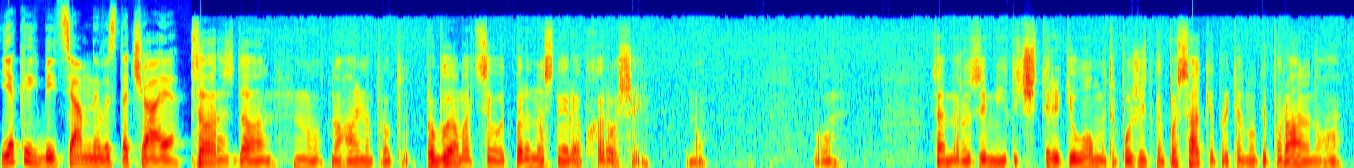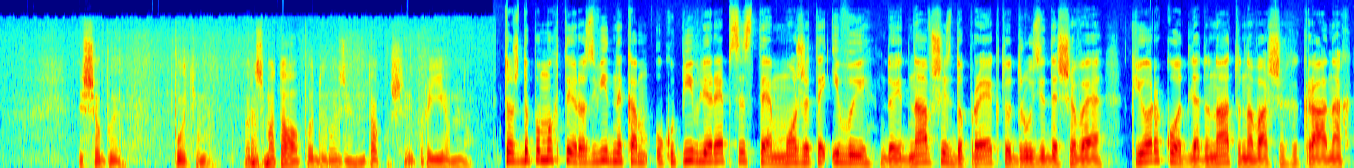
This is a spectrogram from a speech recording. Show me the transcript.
яких бійцям не вистачає. Зараз, да, ну, нагальна про- проблема це от переносний реп хороший. Ну, о, самі розумієте, 4 кілометри по жидкої посадки притягнути пораненого, і щоб потім розмотав по дорозі, не так уж і приємно. Тож допомогти розвідникам у купівлі реп-систем можете і ви, доєднавшись до проєкту Друзі ДШВ. QR-код для донату на ваших екранах.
